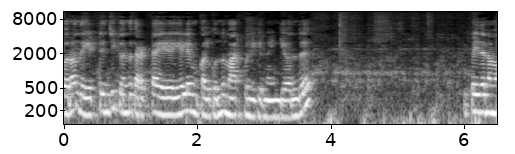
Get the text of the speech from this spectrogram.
வரும். அந்த எட்டு இன்ச்சுக்கு வந்து கரெக்டாக ஏ ஏழே முக்காலுக்கு வந்து மார்க் பண்ணிக்கிறோங்க இங்கே வந்து. இப்போ இதை நம்ம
